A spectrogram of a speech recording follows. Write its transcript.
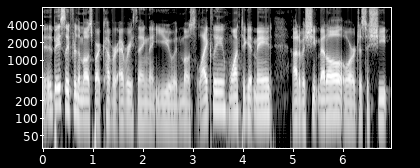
uh, basically, for the most part, cover everything that you would most likely want to get made out of a sheet metal or just a sheet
